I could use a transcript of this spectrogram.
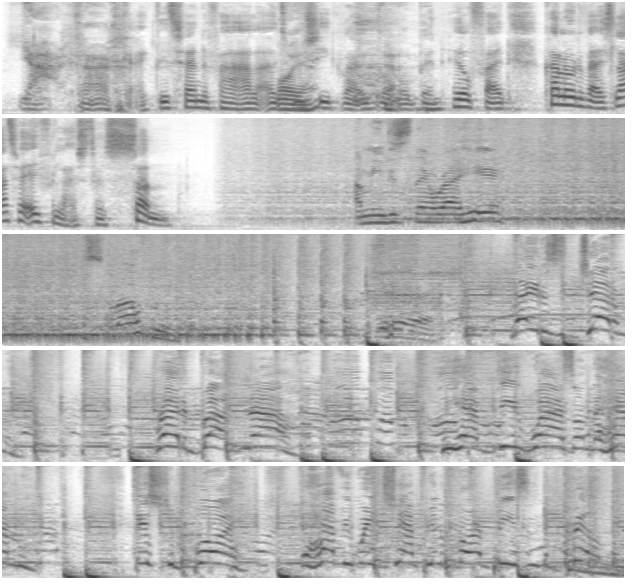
Ja, graag. Kijk, dit zijn de verhalen uit de muziek waar ik dol op ben. Heel fijn. Carlo de Wijs, laten we even luisteren. Sun. I mean, this thing right here. It's lovely. Yeah. Ladies and gentlemen, on the hammer. It's your boy, the heavyweight champion of R&B's in the building.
